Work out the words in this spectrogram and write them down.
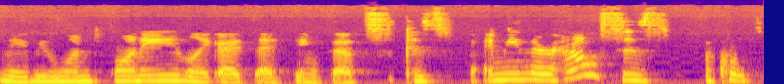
maybe 120. Like I, I think that's because I mean their house is of course.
